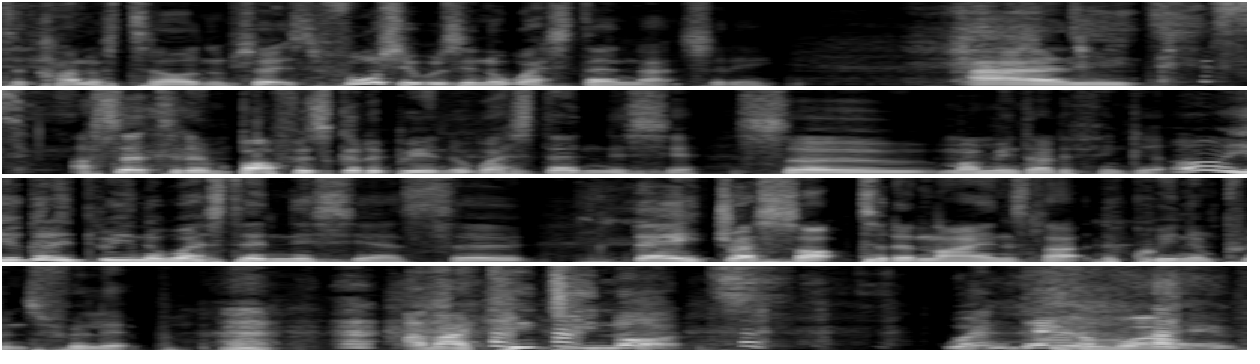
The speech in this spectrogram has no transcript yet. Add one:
to kind of tell them. So it's fortunate it was in the West End actually. And I said to them, Buff is going to be in the West End this year. So mummy and daddy thinking, oh, you're going to be in the West End this year. So they dress up to the nines like the Queen and Prince Philip. And I kid you not, when they arrived,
